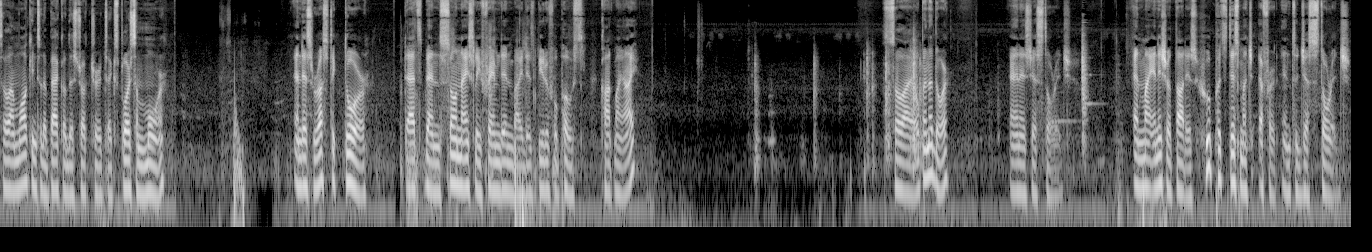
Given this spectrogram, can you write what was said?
So I'm walking to the back of the structure to explore some more. And this rustic door that's been so nicely framed in by this beautiful post caught my eye. So I open the door and it's just storage. And my initial thought is who puts this much effort into just storage?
